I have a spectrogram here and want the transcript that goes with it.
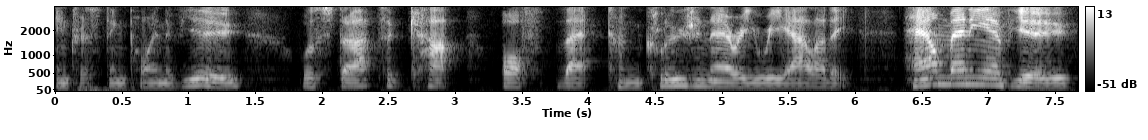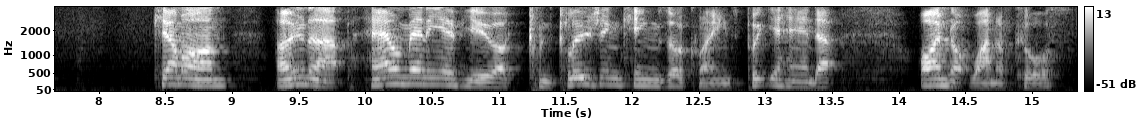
Interesting point of view will start to cut off that conclusionary reality. How many of you come on own up. How many of you are conclusion kings or queens? Put your hand up I'm not one, of course.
